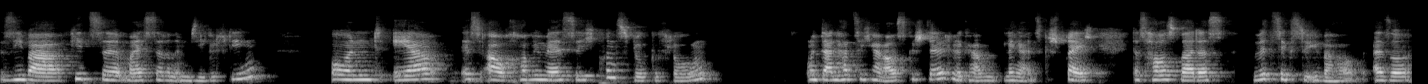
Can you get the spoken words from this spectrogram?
Sie war Vizemeisterin im Siegelfliegen und er ist auch hobbymäßig Kunstflug geflogen. Und dann hat sich herausgestellt, wir kamen länger ins Gespräch, das Haus war das Witzigste überhaupt. Also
